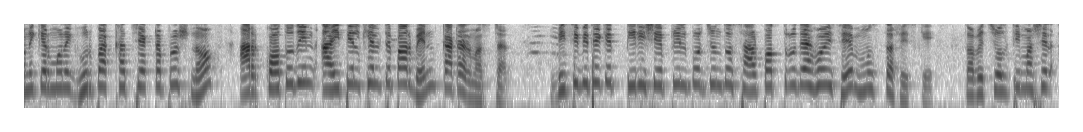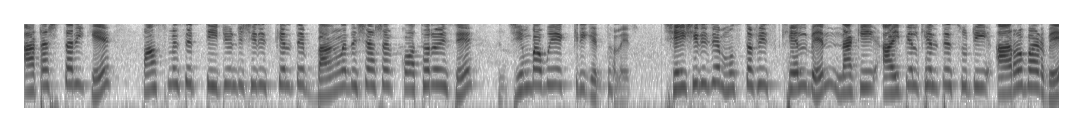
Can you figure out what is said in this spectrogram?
অনেকের মনে ঘুরপাক খাচ্ছে একটা প্রশ্ন, আর কতদিন আইপিএল খেলতে পারবেন কাটার মাস্টার? বিসিবি থেকে তিরিশ এপ্রিল পর্যন্ত ছাড়পত্র দেওয়া হয়েছে মুস্তাফিজকে। তবে চলতি মাসের আঠাশ তারিখে পাঁচ ম্যাচের টি টোয়েন্টি সিরিজ খেলতে বাংলাদেশে আসার কথা রয়েছে জিম্বাবুয়ে ক্রিকেট দলের। সেই সিরিজে মুস্তাফিজ খেলবেন নাকি আইপিএল খেলতে ছুটি আরও বাড়বে,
